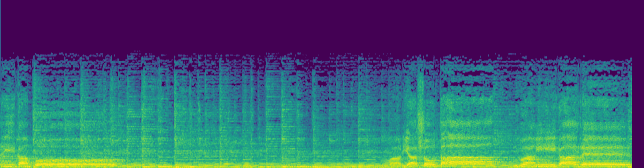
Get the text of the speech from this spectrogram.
zarri kanpo. Maria sota duan igarrez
